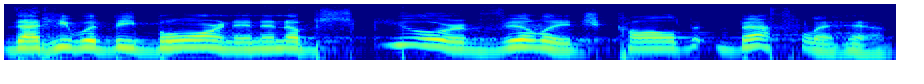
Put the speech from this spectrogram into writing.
that he would be born in an obscure village called Bethlehem.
